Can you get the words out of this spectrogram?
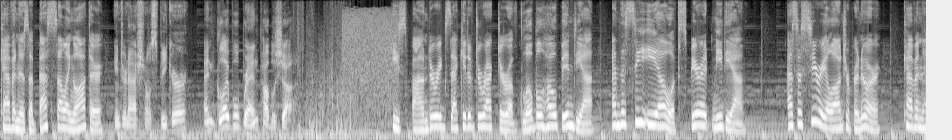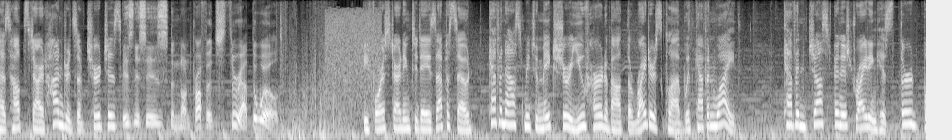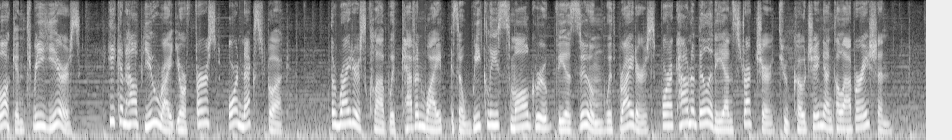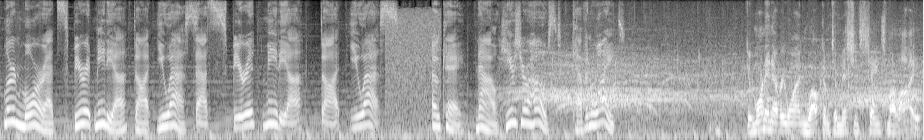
Kevin is a best selling author, international speaker, and global brand publisher. He's founder executive director of Global Hope India and the CEO of Spirit Media. As a serial entrepreneur, Kevin has helped start hundreds of churches, businesses, and nonprofits throughout the world. Before starting today's episode, Kevin asked me to make sure you've heard about the Writers Club with Kevin White. Kevin just finished writing his third book in three years. He can help you write your first or next book. The Writers Club with Kevin White is a weekly small group via Zoom with writers for accountability and structure through coaching and collaboration. Learn more at spiritmedia.us. That's spiritmedia.us. Okay, now here's your host, Kevin White. Good morning, everyone. Welcome to Missions Change My Life.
